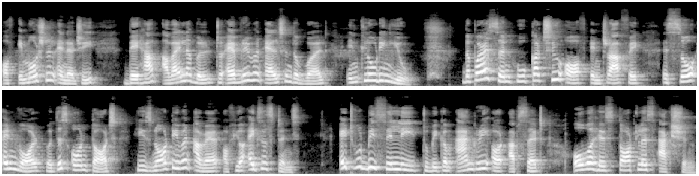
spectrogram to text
of emotional energy they have available to everyone else in the world, including you. The person who cuts you off in traffic is so involved with his own thoughts, he is not even aware of your existence. It would be silly to become angry or upset over his thoughtless action.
